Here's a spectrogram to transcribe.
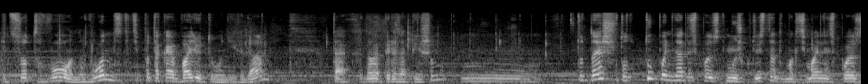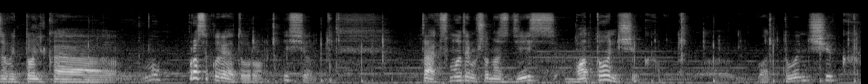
500 вон. Вон, типа такая валюта у них, да? Так, давай перезапишем. Тут, знаешь, тут тупо не надо использовать мышку. Здесь надо максимально использовать только, ну, просто клавиатуру. И все. Так, смотрим, что у нас здесь. Батончик. Батончик.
